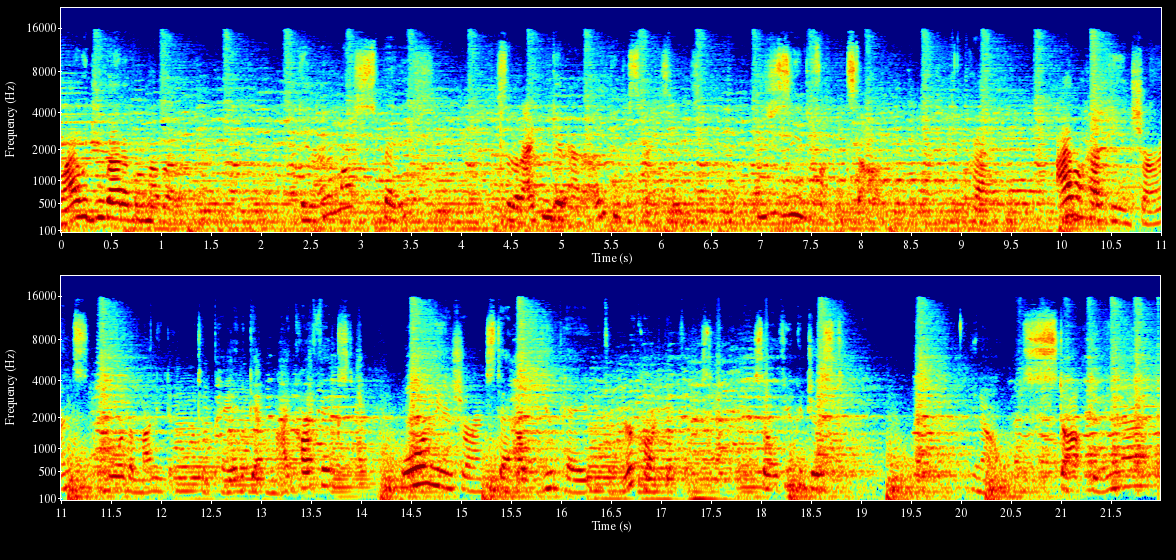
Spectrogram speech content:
Why would you ride up on my butt? Get out of my space so that I can get out of other people's spaces. You just need to fucking stop. Okay? I don't have the insurance nor the money to, to pay to get my car fixed or the insurance to help you pay for your car to get fixed. So if you could just, you know, stop doing that,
